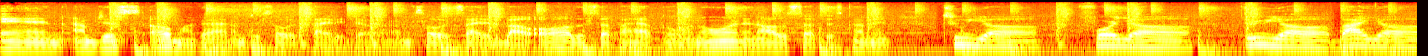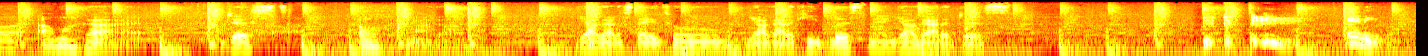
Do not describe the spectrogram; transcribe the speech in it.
and I'm just, oh my God, I'm just so excited, though. I'm so excited about all the stuff I have going on and all the stuff that's coming to y'all, for y'all, through y'all, by y'all. Oh my God. Just, oh my God. Y'all gotta stay tuned. Y'all gotta keep listening. Y'all gotta just. anyway.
